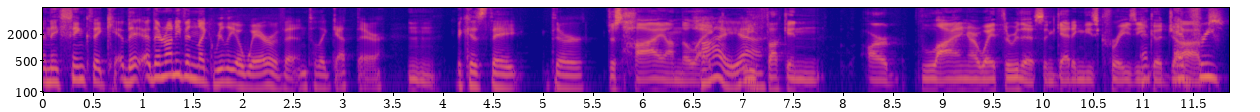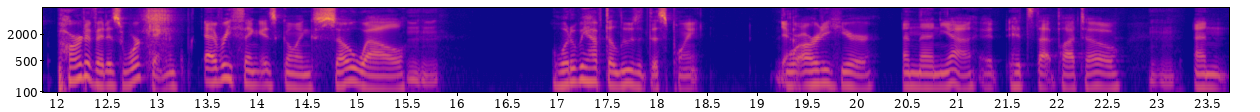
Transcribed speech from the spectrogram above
and they think they can. They they're not even like really aware of it until they get there Mm-hmm. because they they're Just high on the like. High, yeah. We fucking are lying our way through this and getting these crazy and good jobs. Every part of it is working. Everything is going so well. Mhm. What do we have to lose at this point? Yeah. We're already here, and then yeah, it hits that plateau, Mhm. and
